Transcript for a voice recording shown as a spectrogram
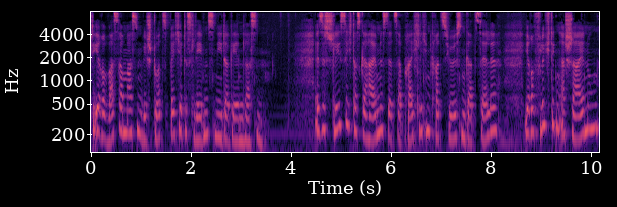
die ihre Wassermassen wie Sturzbäche des Lebens niedergehen lassen. Es ist schließlich das Geheimnis der zerbrechlichen, graziösen Gazelle, ihrer flüchtigen Erscheinung,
